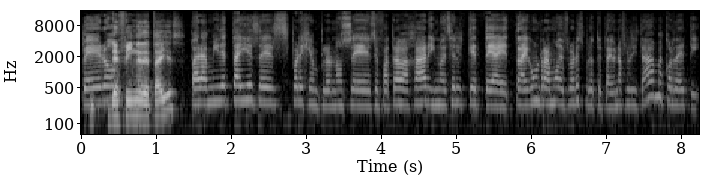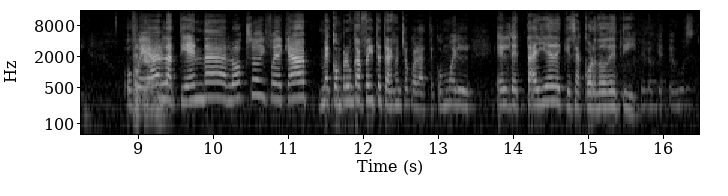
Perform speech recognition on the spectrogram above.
pero... Define detalles. Para mí detalles es, por ejemplo, no sé, se fue a trabajar y no es el que te traiga un ramo de flores, pero te trae una florita, ah, me acordé de ti. O fue a la tienda, al Oxxo, y fue de que, ah, me compré un café y te traje un chocolate. Como el, el detalle de que se acordó de ti. De lo que te gusta.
